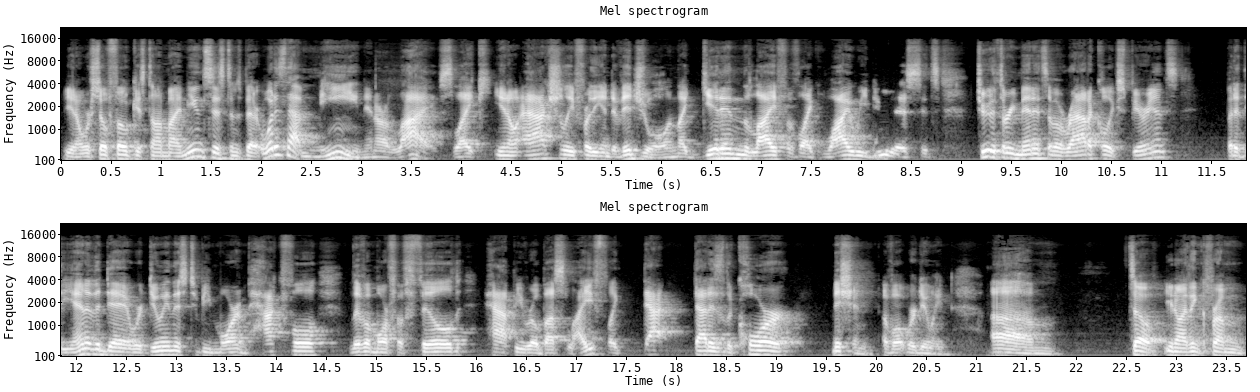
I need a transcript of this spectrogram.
you know, we're so focused on my immune system's better. What does that mean in our lives? Like, you know, actually for the individual and like get in the life of like why we do this. It's two to three minutes of a radical experience. But at the end of the day, we're doing this to be more impactful, live a more fulfilled, happy, robust life. Like that, that is the core mission of what we're doing. Um, so, you know, I think from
